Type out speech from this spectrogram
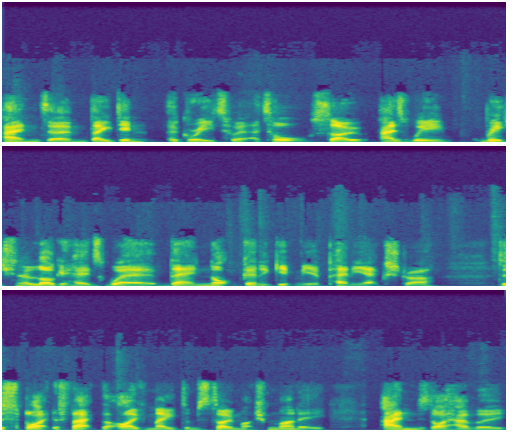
And um, they didn't agree to it at all. So as we reaching a loggerheads where they're not going to give me a penny extra, despite the fact that I've made them so much money, and I have a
